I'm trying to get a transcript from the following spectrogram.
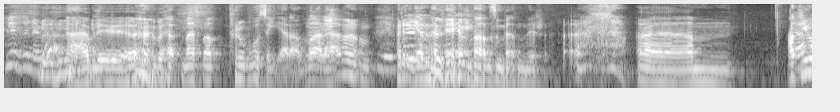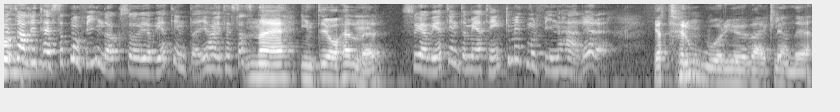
Blev du nervös? Nej, jag blir nästan provocerad. Vad är det här för någon ren levnadsmänniska? Ehm, Jag att har ju, faktiskt aldrig testat morfin dock så jag vet inte. Jag har ju testat sprit. Nej, inte jag heller. Så jag vet inte men jag tänker mig att morfin är härligare. Jag tror ju verkligen det.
